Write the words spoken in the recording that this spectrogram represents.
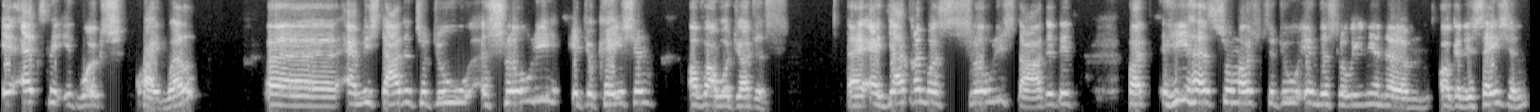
It, actually, it works quite well. Uh, and we started to do a slowly education of our judges. Uh, and Jadran was slowly started it but he has so much to do in the Slovenian um, organization.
